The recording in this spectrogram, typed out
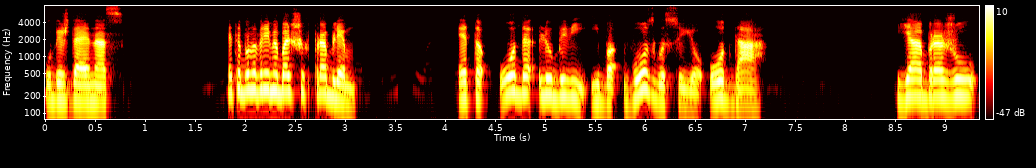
убеждая нас. Это было время больших проблем. Это ода любви, ибо возглас ее — «О да». Я брожу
